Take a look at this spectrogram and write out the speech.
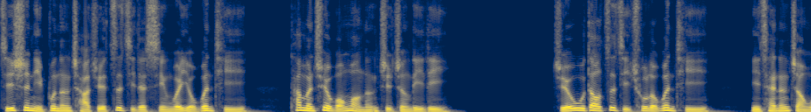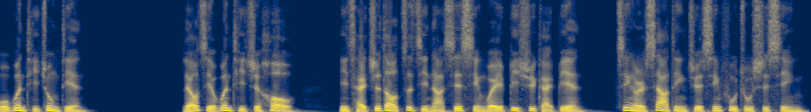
即使你不能察觉自己的行为有问题，他们却往往能指正立立。觉悟到自己出了问题，你才能掌握问题重点。了解问题之后，你才知道自己哪些行为必须改变，进而下定决心付诸实行。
